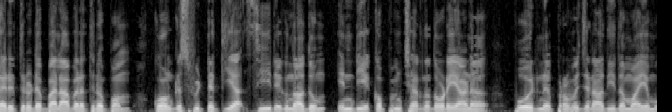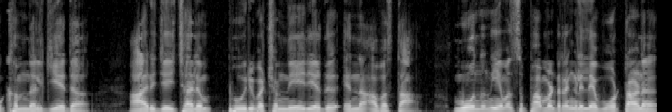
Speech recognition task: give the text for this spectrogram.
കരുത്തരുടെ ബലാബലത്തിനൊപ്പം കോൺഗ്രസ് വിട്ടെത്തിയ സി. രഘുനാഥും എൻ. ഡി. എക്കൊപ്പം ചേർന്നതോടെയാണ് പോരിന് പ്രവചനാതീതമായ മുഖം നൽകിയത്. ആര് ജയിച്ചാലും ഭൂരിപക്ഷം നേരിയത് എന്ന അവസ്ഥ. മൂന്ന് നിയമസഭാ മണ്ഡലങ്ങളിലെ വോട്ടാണ്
